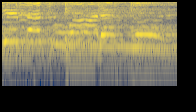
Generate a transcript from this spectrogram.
dream that's what I saw.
